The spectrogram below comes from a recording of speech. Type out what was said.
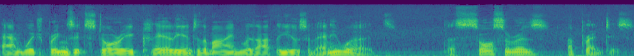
and which brings its story clearly into the mind without the use of any words. The Sorcerer's Apprentice.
